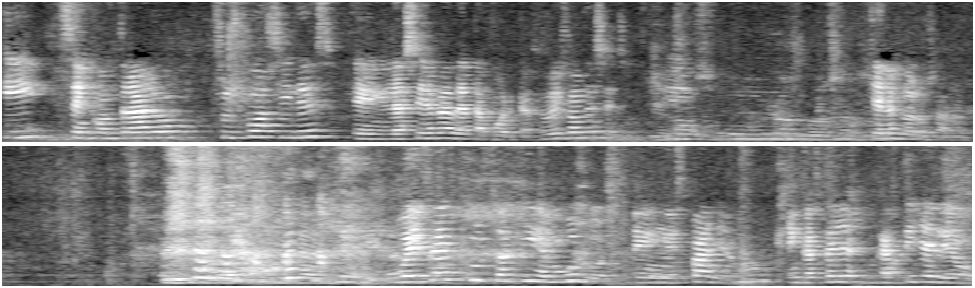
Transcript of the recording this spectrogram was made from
y se encontraron sus fósiles en la Sierra de Atapuerca. ¿Sabéis dónde es eso? ¿Quiénes no lo saben? Pues es justo aquí en Burgos, en España, en Castilla, Castilla y León.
